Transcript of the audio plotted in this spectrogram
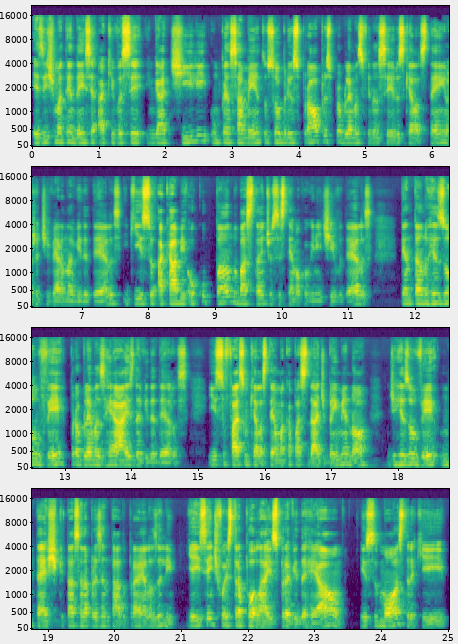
existe uma tendência a que você engatilhe um pensamento sobre os próprios problemas financeiros que elas têm ou já tiveram na vida delas e que isso acabe ocupando bastante o sistema cognitivo delas, tentando resolver problemas reais da vida delas. Isso faz com que elas tenham uma capacidade bem menor de resolver um teste que está sendo apresentado para elas ali. E aí, se a gente for extrapolar isso para a vida real, isso mostra que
